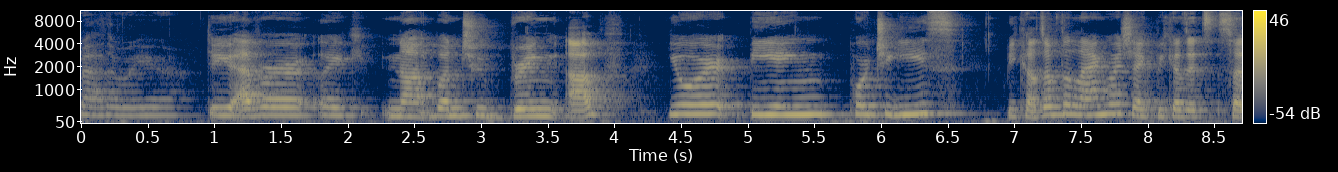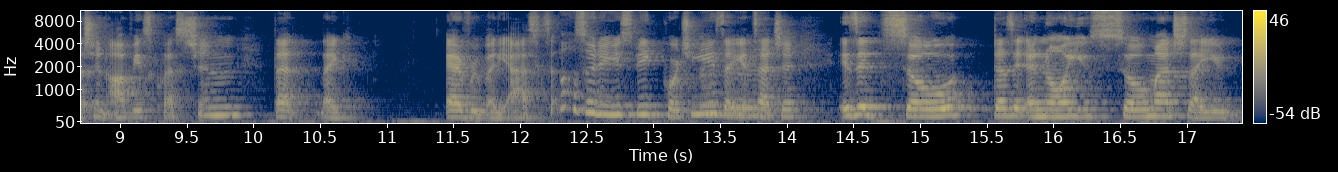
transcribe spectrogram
Rather rare. Do you ever like not want to bring up your being Portuguese because of the language? Like because it's such an obvious question that like everybody asks. Oh, so do you speak Portuguese? Like it's such a is it so does it annoy you so much that you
